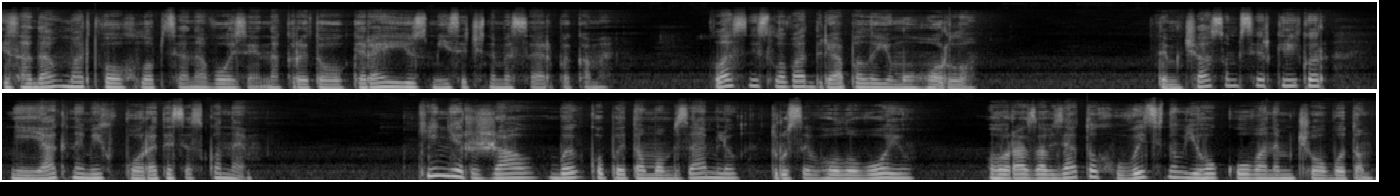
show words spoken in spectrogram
І згадав мертвого хлопця на возі, накритого киреєю з місячними серпиками. Власні слова дряпали йому горло. Тим часом сір Крікор ніяк не міг впоратися з конем. Кінь ржав, бив копитом об землю, трусив головою. Гора завзято хвицнув його кованим чоботом,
